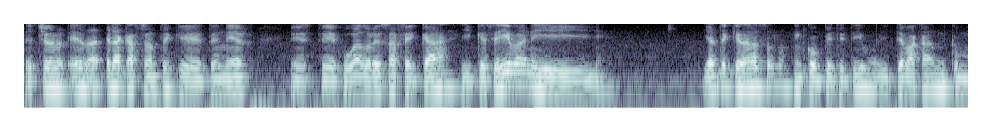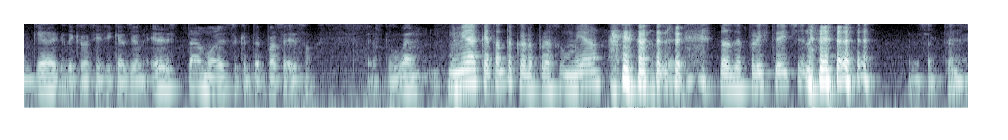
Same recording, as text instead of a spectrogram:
De hecho era, era castrante que tener este jugadores AFK y que se iban y ya te quedabas solo en competitivo y te bajaban como que de clasificación. Es tan molesto que te pasa eso. Pero pues bueno. Y mira que tanto que lo presumieron sí, los de PlayStation. exactamente.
